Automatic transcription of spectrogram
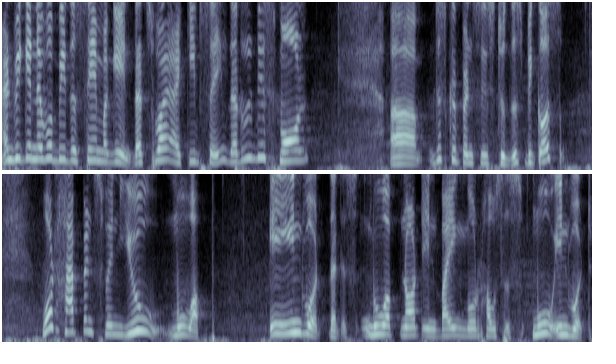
and we can never be the same again. That's why I keep saying there will be small uh, discrepancies to this because what happens when you move up inward, that is, move up not in buying more houses, move inward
